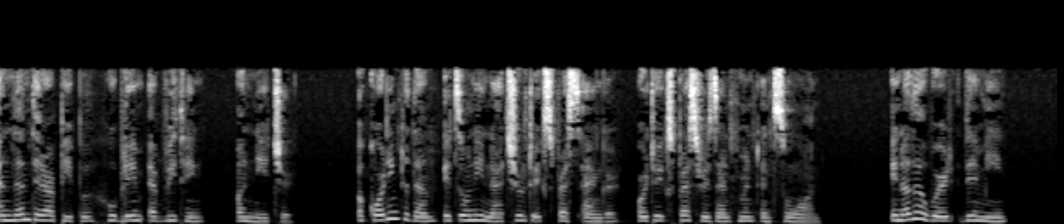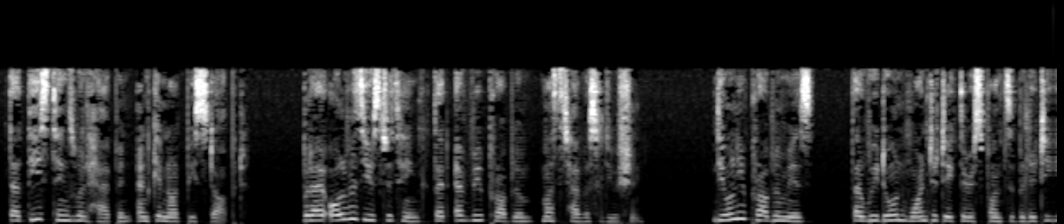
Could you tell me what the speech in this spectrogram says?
And then there are people who blame everything on nature. According to them, it's only natural to express anger or to express resentment and so on. In other words, they mean that these things will happen and cannot be stopped. But I always used to think that every problem must have a solution. The only problem is ویٹانسبلٹی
